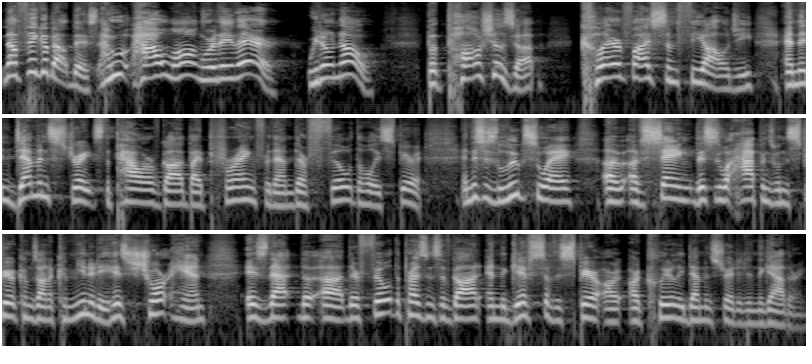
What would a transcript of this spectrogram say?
Now think about this. How, how long were they there? We don't know. But Paul shows up clarifies some theology, and then demonstrates the power of God by praying for them. They're filled with the Holy Spirit. And this is Luke's way of, of saying this is what happens when the Spirit comes on a community. His shorthand is that the, uh, they're filled with the presence of God, and the gifts of the Spirit are, are clearly demonstrated in the gathering.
